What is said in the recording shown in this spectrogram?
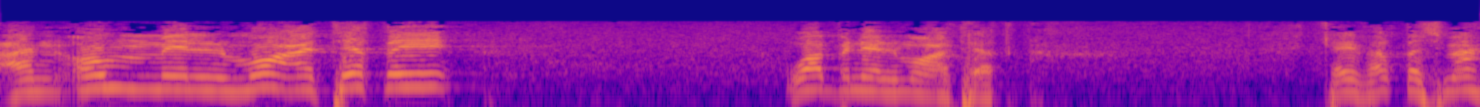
عن أم المعتق وابن المعتق. كيف القسمة؟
